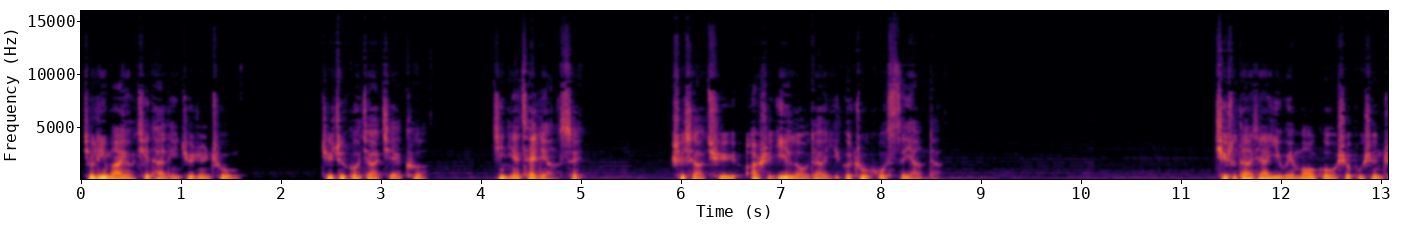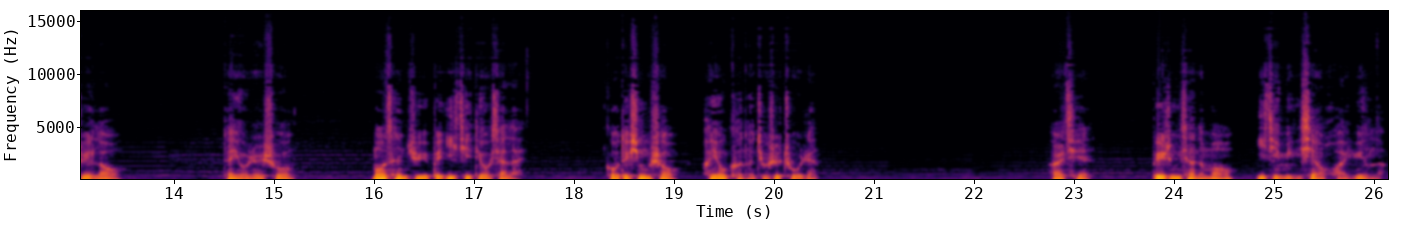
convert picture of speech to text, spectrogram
就立马有其他邻居认出，这只狗叫杰克，今年才两岁，是小区二十一楼的一个住户饲养的。起初大家以为猫狗是不慎坠楼，但有人说，猫餐具被一起丢下来，狗的凶手很有可能就是主人，而且，被扔下的猫已经明显怀孕了。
